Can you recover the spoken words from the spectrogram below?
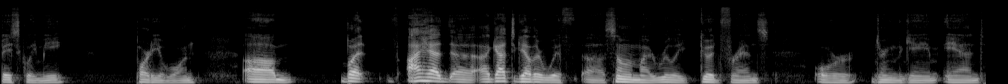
basically me, party of one. Um, but I had uh, I got together with uh, some of my really good friends over during the game, and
